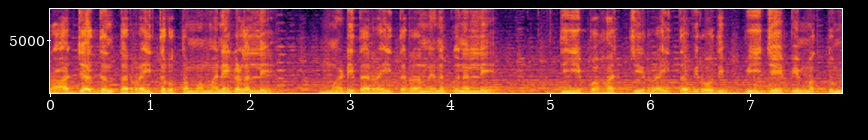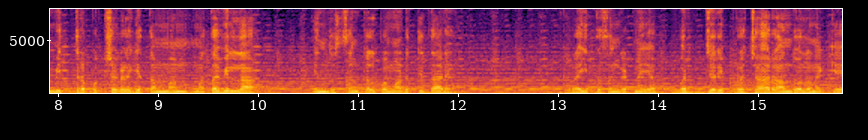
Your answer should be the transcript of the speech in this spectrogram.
ರಾಜ್ಯಾದ್ಯಂತ ರೈತರು ತಮ್ಮ ಮನೆಗಳಲ್ಲಿ ಮಡಿದ ರೈತರ ನೆನಪಿನಲ್ಲಿ ದೀಪ ಹಚ್ಚಿ ರೈತ ವಿರೋಧಿ ಬಿಜೆಪಿ ಮತ್ತು ಮಿತ್ರ ಪಕ್ಷಗಳಿಗೆ ತಮ್ಮ ಮತವಿಲ್ಲ ಎಂದು ಸಂಕಲ್ಪ ಮಾಡುತ್ತಿದ್ದಾರೆ. ರೈತ ಸಂಘಟನೆಯ ಭರ್ಜರಿ ಪ್ರಚಾರ ಆಂದೋಲನಕ್ಕೆ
